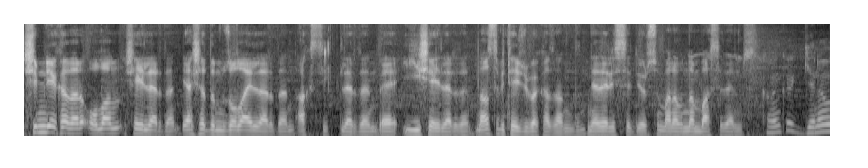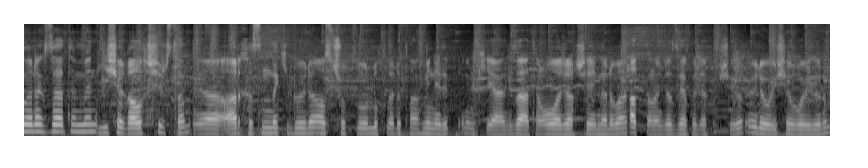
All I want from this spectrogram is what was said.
Şimdiye kadar olan şeylerden, yaşadığımız olaylardan, aksiliklerden ve iyi şeylerden nasıl bir tecrübe kazandın? Neler hissediyorsun? Bana bundan bahseder misin? Kanka genel olarak zaten ben işe kalkışırsam ya arkasındaki böyle az çok zorlukları tahmin edip dedim ki yani zaten olacak şeyler var. Atlanacağız yapacak bir şey yok. Öyle o işe koyulurum.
